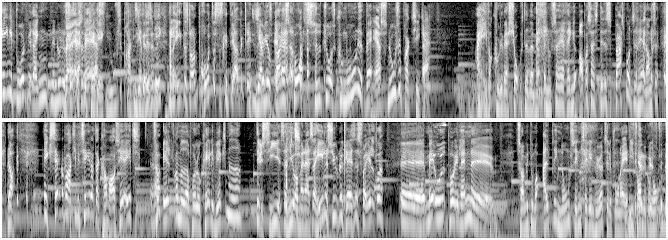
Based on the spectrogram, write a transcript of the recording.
egentlig burde vi ringe, men nu er det jo søndag, så det kan vi ikke. snusepraktik? Jeg ved det ikke. Er der en, der slår en prut, og så skal de andre gætte? Jeg vil jo godt have spurgt Syddjurs Kommune, hvad er snusepraktik? Ja. Ej, hvor kunne det være sjovt, hvis det havde været mandag nu. Så har jeg ringet op og så har jeg stillet spørgsmål til den her annonce. Nå, eksempler på aktiviteter, der kommer også her et. Forældremøder på lokale virksomheder. Det vil sige, at så hiver man altså hele 7. klasses forældre øh, med ud på en eller anden... Øh, Tommy, du må aldrig nogensinde tage din høretelefon af lige for mikrofonen.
